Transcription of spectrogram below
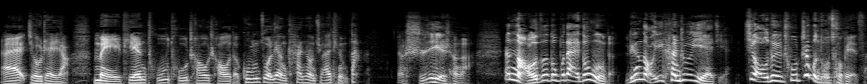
哎，就这样，每天涂涂抄抄的工作量看上去还挺大，实际上啊，那脑子都不带动的。领导一看这业绩。校对出这么多错别字，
